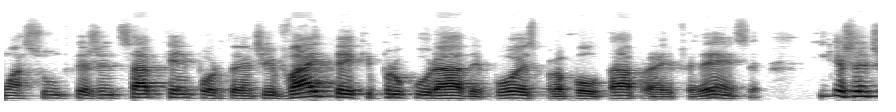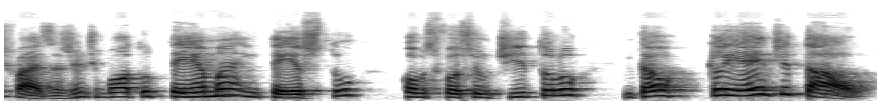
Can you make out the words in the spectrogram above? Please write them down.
um, assunto que a gente sabe que é importante e vai ter que procurar depois para voltar para a referência, o que, que a gente faz? A gente bota o tema em texto, como se fosse um título. Então, cliente tal,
